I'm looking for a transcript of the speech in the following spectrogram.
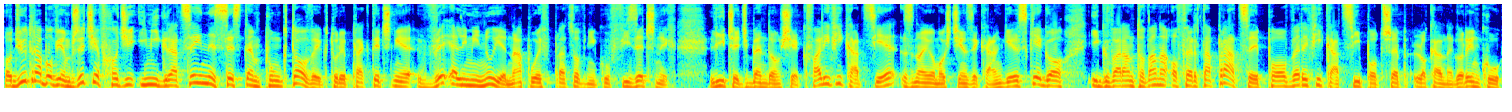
Od jutra bowiem w życie wchodzi imigracyjny system punktowy, który praktycznie wyeliminuje napływ pracowników fizycznych. Liczyć będą się kwalifikacje, znajomość języka angielskiego i gwarantowana oferta pracy po weryfikacji potrzeb lokalnego rynku.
